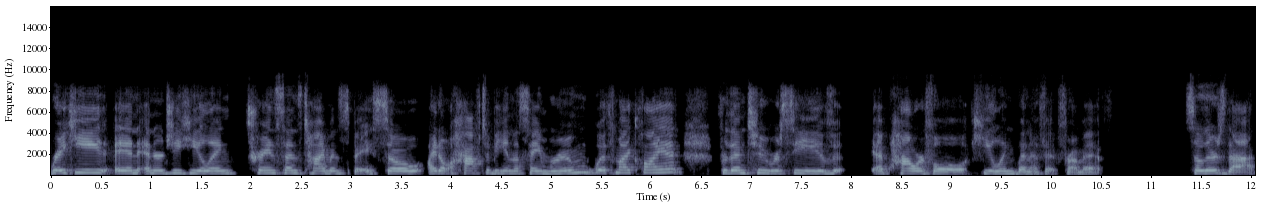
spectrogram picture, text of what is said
reiki and energy healing transcends time and space so i don't have to be in the same room with my client for them to receive a powerful healing benefit from it so there's that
